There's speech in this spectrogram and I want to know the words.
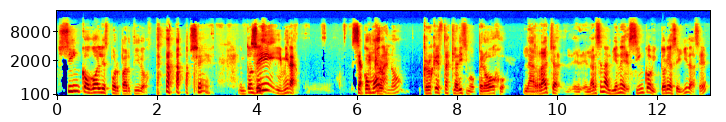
cinco goles por partido. sí. Entonces, sí, y mira, se acomoda, ¿no? Creo que está clarísimo, pero ojo, la racha, el, el Arsenal viene de cinco victorias seguidas, ¿eh?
